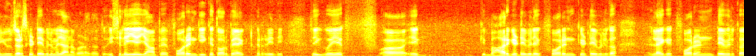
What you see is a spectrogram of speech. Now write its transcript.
यूज़र्स के टेबल में जाना पड़ा था। तो इसलिए ये यहाँ पे फॉरेन की के तौर पे एक्ट कर रही थी। तो कोई एक एक कि बाहर के टेबल एक फ़ॉरेन के टेबल का लाइक एक फ़ॉरेन टेबल का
